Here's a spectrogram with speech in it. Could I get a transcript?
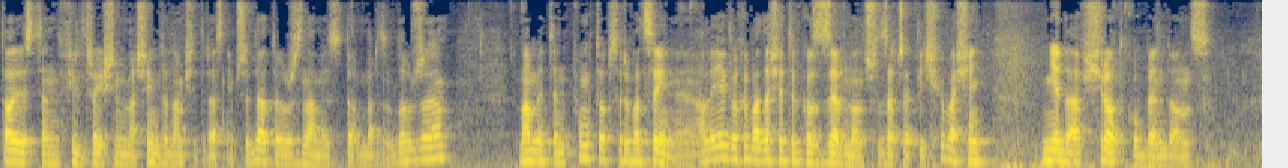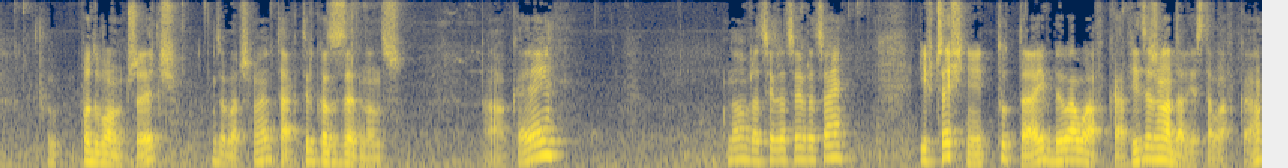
to jest ten filtration machine, to nam się teraz nie przyda, to już znamy do, bardzo dobrze. Mamy ten punkt obserwacyjny, ale jego chyba da się tylko z zewnątrz zaczepić. Chyba się nie da w środku będąc podłączyć. Zobaczmy. Tak, tylko z zewnątrz. Okej. No, wracaj, wracaj, wracaj. I wcześniej tutaj była ławka. Widzę, że nadal jest ta ławka.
